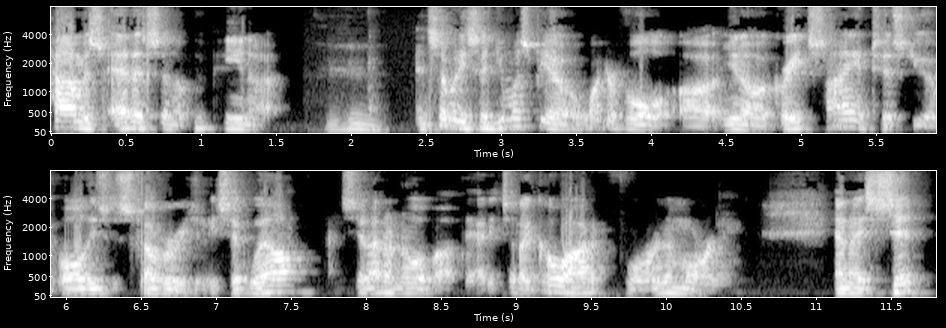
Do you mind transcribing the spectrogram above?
Thomas Edison of the peanut. Mm-hmm. And somebody said, "You must be a wonderful, uh, you know, a great scientist. You have all these discoveries." And he said, "Well," I said, "I don't know about that." He said, "I go out at four in the morning, and I sit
